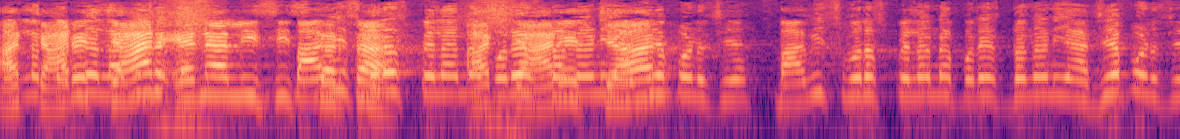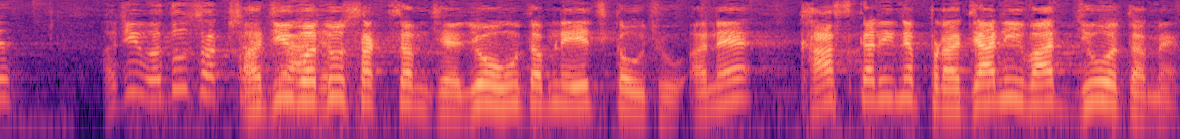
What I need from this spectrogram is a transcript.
આ ચારે ચાર એનાલિસિસ 22 કરતા વર્ષ પહેલાના આ પરેશ ચારે ચાર પણ છે. બાવીસ વર્ષ પહેલાના પરેશ ધાણાની આજે પણ છે. હજી વધુ સક્ષમ હજી છે વધુ સક્ષમ છે. જો હું તમને એ જ કહું છું. અને ખાસ કરીને પ્રજાની વાત જુઓ તમે.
